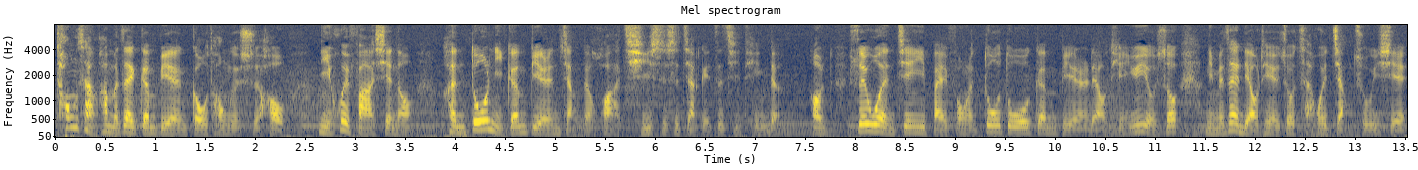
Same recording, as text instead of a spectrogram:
通常他们在跟别人沟通的时候，你会发现哦，很多你跟别人讲的话其实是讲给自己听的。哦，所以我很建议白风人多多跟别人聊天，因为有时候你们在聊天的时候才会讲出一些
